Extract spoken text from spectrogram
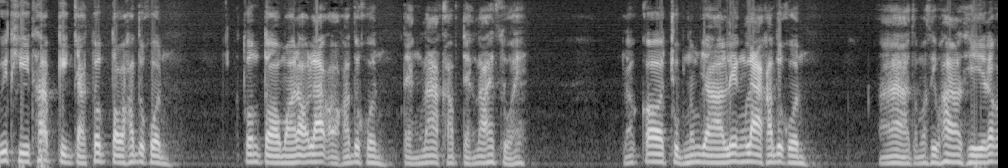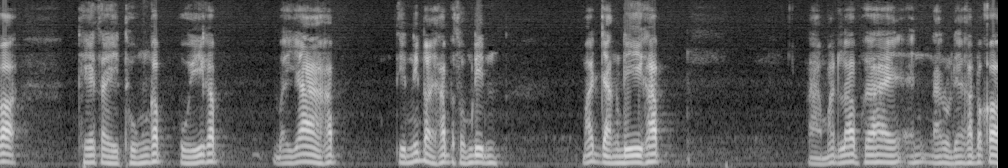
วิธีทาบกิ่งจากต้นตอครับทุกคน ต้นตอมาแล้วเอารากออกครับทุกคน แต่งรากครับแต่งรากให้สวย แล้วก็จุ่มน้ำยาเลี้ยงรากครับทุกคน อ่าต่อมาสิบห้านาทีแล้วก็เทใส่ถุงครับปุ๋ยครับ ใบหญ้าครับ ดินนิดหน่อยครับผสมดิน มัดอย่างดีครับอ่ามัดแล้วเพื่อให้น้ำหล่นเลี้ยงครับ แล้วก็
